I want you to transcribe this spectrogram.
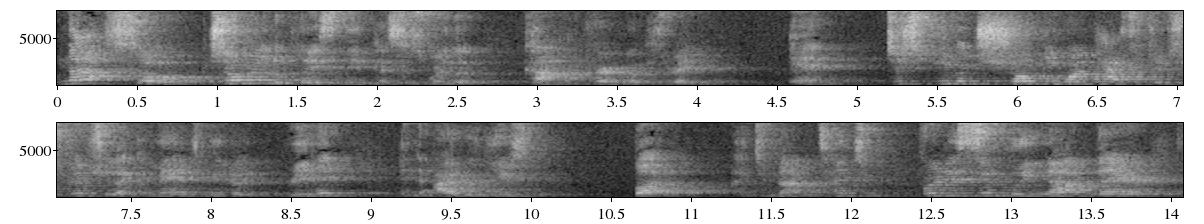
Not so. Show me the place in the epistles where the common prayer book is written. And just even show me one passage of scripture that commands me to read it, and I will use it. But I do not intend to, for it is simply not there.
